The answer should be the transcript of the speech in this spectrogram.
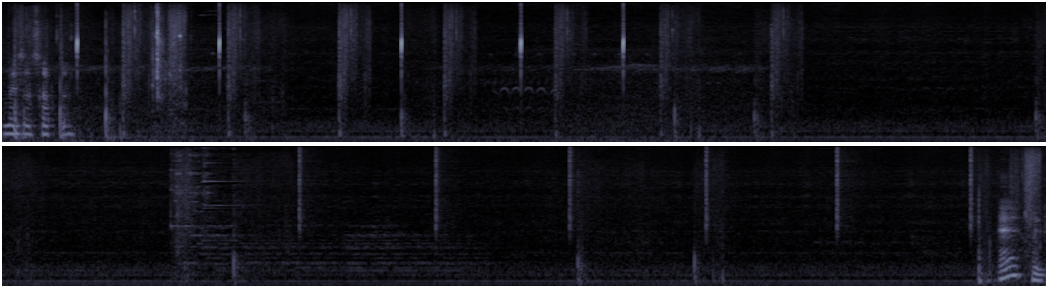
Missing something? Got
